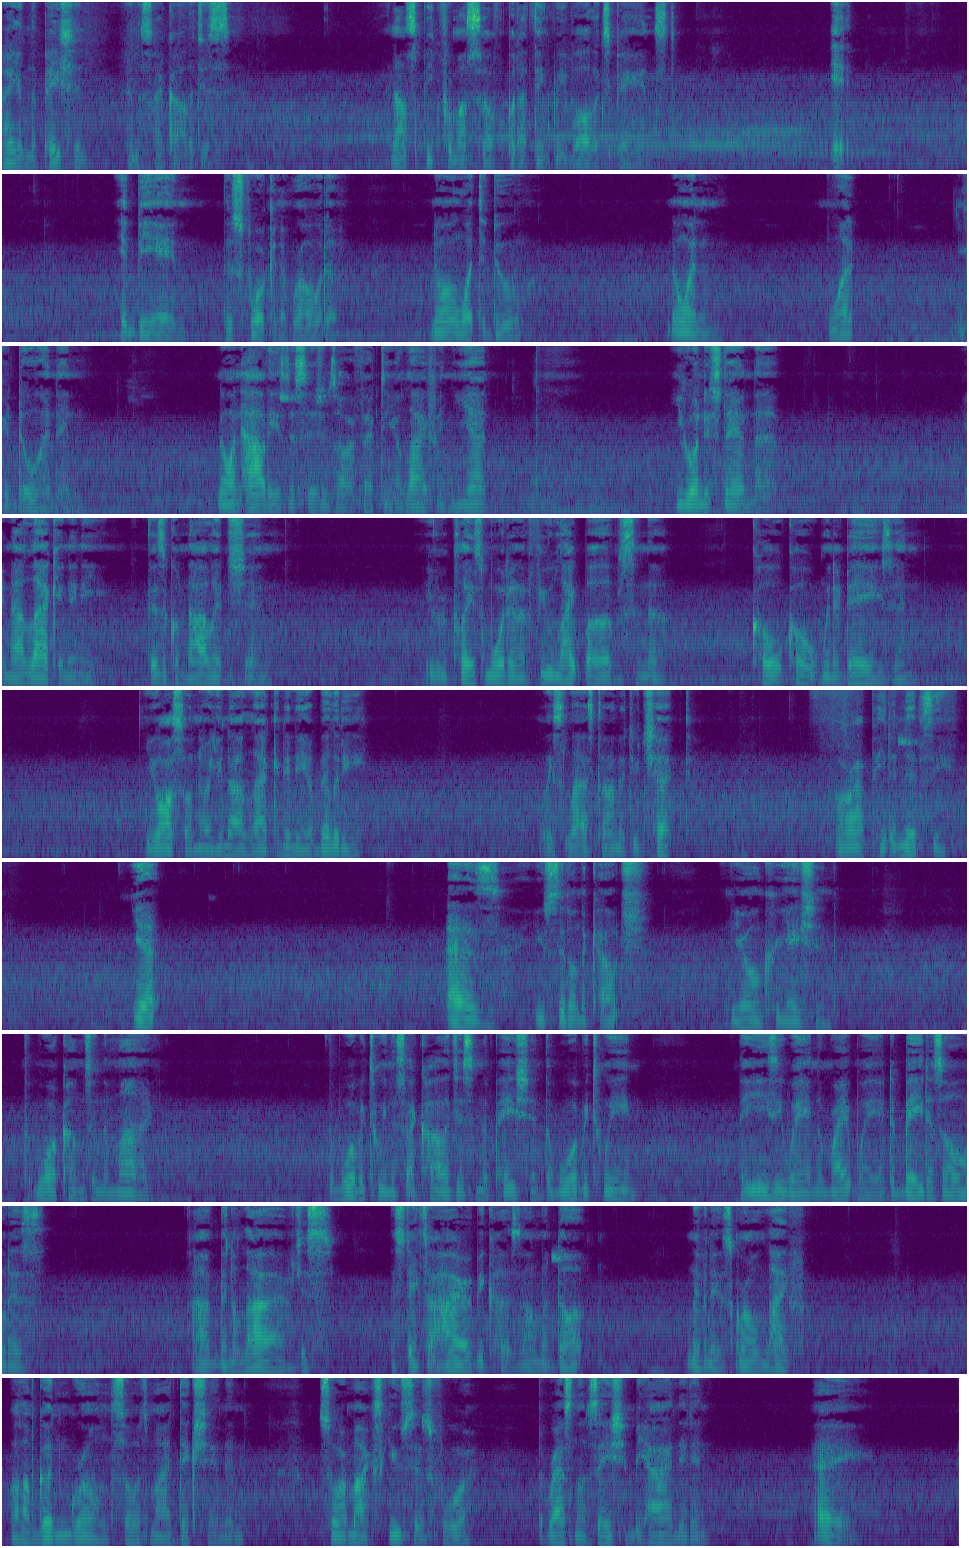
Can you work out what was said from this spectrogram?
I am the patient and the psychologist. And I'll speak for myself, but I think we've all experienced it. It being this fork in the road of knowing what to do, knowing what you're doing, and knowing how these decisions are affecting your life, and yet you understand that you're not lacking any physical knowledge and you replace more than a few light bulbs in the cold, cold winter days. And you also know you're not lacking any ability, at least the last time that you checked. R.I.P. to Nipsey. Yet, as you sit on the couch of your own creation, the war comes in the mind. The war between the psychologist and the patient, the war between the easy way and the right way, a debate as old as I've been alive. Just the stakes are higher because I'm adult, living this grown life. Well, I'm good and grown, so is my addiction, and so are my excuses for the rationalization behind it. And hey,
